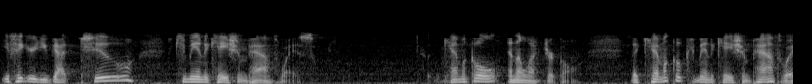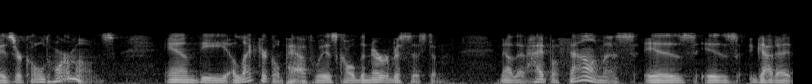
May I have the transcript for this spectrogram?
you figure you've got two communication pathways chemical and electrical. The chemical communication pathways are called hormones, and the electrical pathway is called the nervous system. Now that hypothalamus is is got a,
